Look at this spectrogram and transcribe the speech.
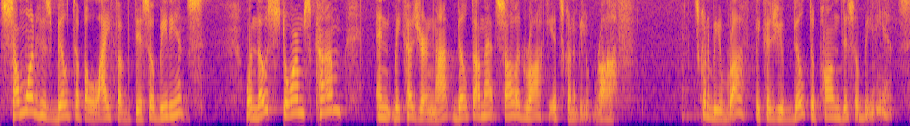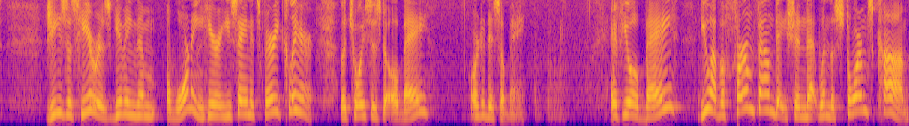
someone who's built up a life of disobedience, when those storms come, and because you're not built on that solid rock, it's going to be rough. It's going to be rough because you've built upon disobedience. Jesus here is giving them a warning here. He's saying it's very clear. The choice is to obey or to disobey. If you obey, you have a firm foundation that when the storms come,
